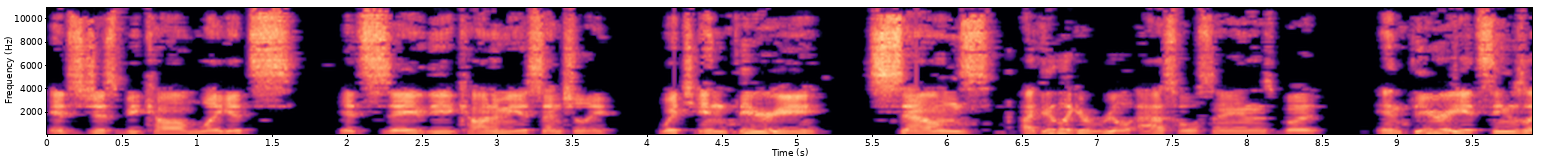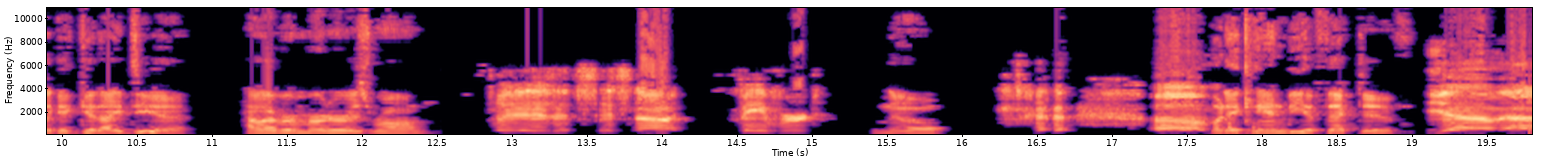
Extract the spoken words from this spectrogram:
it's just become like it's, it's saved the economy essentially, which in theory sounds, I feel like a real asshole saying this, but in theory it seems like a good idea. However, murder is wrong. It is. It's, it's not favored. No, Um, but it can be effective. yeah, I,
